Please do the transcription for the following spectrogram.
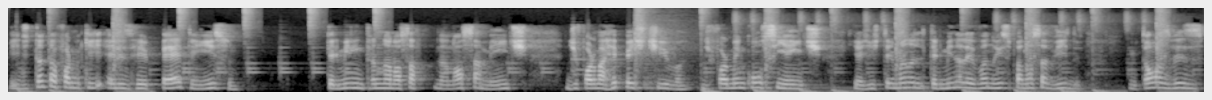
e de tanta forma que eles repetem isso, termina entrando na nossa, na nossa mente de forma repetitiva, de forma inconsciente. E a gente termina, termina levando isso para nossa vida. Então, às vezes,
